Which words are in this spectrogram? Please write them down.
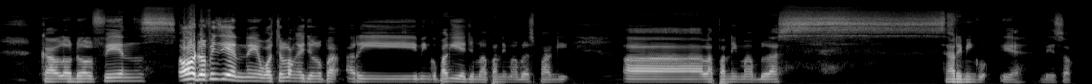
Kalau Dolphins, oh Dolphins ya nih watch along ya jangan lupa hari Minggu pagi ya jam 8.15 pagi. Eh 8.15 hari Minggu, iya besok.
